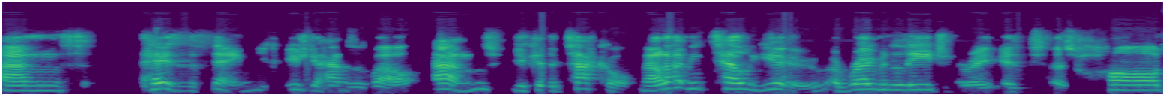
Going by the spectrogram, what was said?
and here's the thing: you can use your hands as well, and you can tackle. Now, let me tell you, a Roman legionary is as hard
